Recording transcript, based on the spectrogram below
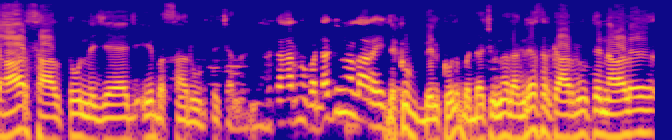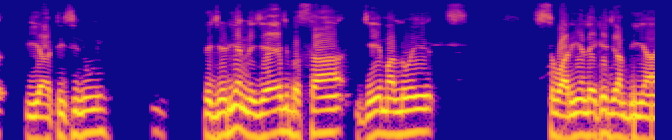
4 ਸਾਲ ਤੋਂ ਨਜਾਇਜ਼ ਇਹ ਬੱਸਾਂ ਰੂਟ ਤੇ ਚੱਲ ਰਹੀਆਂ। ਸਰਕਾਰ ਨੂੰ ਵੱਡਾ ਚੂਨਾ ਲਾ ਰਹੇ ਦੇਖੋ ਬਿਲਕੁਲ ਵੱਡਾ ਚੂਨਾ ਲੱਗ ਰਿਹਾ ਸਰਕਾਰ ਨੂੰ ਤੇ ਨਾਲ ਪੀਆਰਟੀਸੀ ਨੂੰ ਵੀ। ਤੇ ਜਿਹੜੀਆਂ ਨਜਾਇਜ਼ ਬੱਸਾਂ ਜੇ ਮੰਨ ਲਓ ਇਹ ਸਵਾਰੀਆਂ ਲੈ ਕੇ ਜਾਂਦੀਆਂ।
